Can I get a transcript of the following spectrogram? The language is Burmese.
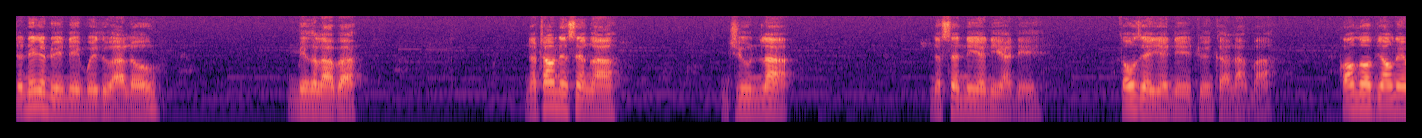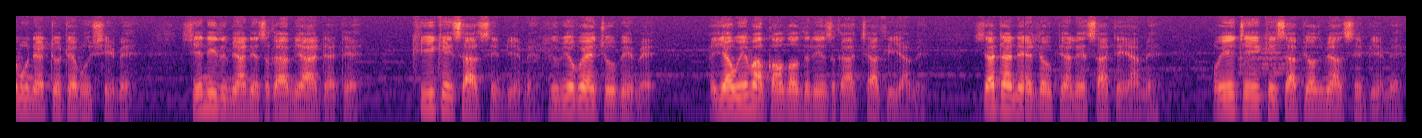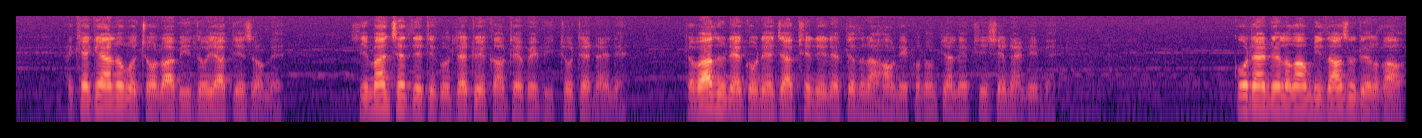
တနင်္ဂနွေနေ့မွေးသူအလုံးမင်္ဂလာပါ2025ဇွန်လ22ရက်နေ့ကနေ30ရက်နေ့အတွင်းကာလမှာကောင်းသောပြောင်းလဲမှုနဲ့တိုးတက်မှုရှိမယ်။ရင်းနှီးသူများနဲ့စကားများတတ်တဲ့ခီးကိစ္စဆင်ပြေမယ်။လူမျိုးခွဲအကျိုးပေးမယ်။အရဝင်းမှာကောင်းသောသတင်းစကားကြားသိရမယ်။ ရတ္တနဲ့လှုပ်ပြန်လဲစတင်ရမယ်။ဝေးကြီးကိစ္စပြောသမျှဆင်ပြေမယ်။အခက်အခဲအလုံးကိုကျော်လွှားပြီးလိုရာပြည့်စုံမယ်။ရည်မှန်းချက်သစ်တွေကိုလက်တွေ့ကောင်းတဲ့ပြီးထိုးတက်နိုင်တယ်။တပားသူနဲ့ကိုယ်နဲ့ကြားဖြစ်နေတဲ့ပြဿနာဟောင်းတွေကိုလုံးပြန်လဲဖြေရှင်းနိုင်လိမ့်မယ်။ကိုယ်တိုင်တွင်၎င်းမိသားစုတွေ၎င်း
